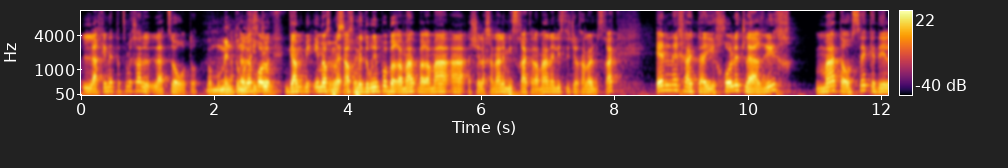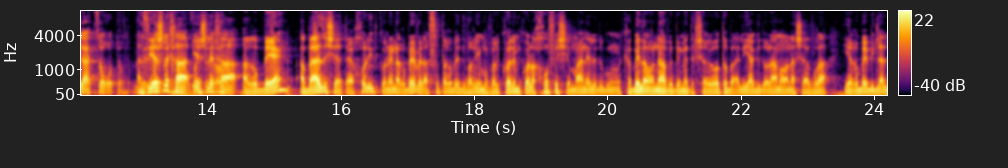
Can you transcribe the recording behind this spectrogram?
להכין את עצמך לעצור אותו. במומנטום לא הכי יכול, טוב. גם אם אנחנו, אנחנו מדברים פה ברמה, ברמה של הכנה למשחק, הרמה האנליסטית של הכנה למשחק, אין לך את היכולת להעריך מה אתה עושה כדי לעצור אותו. אז יש לך, יש לך הרבה, הבעיה זה שאתה יכול להתכונן הרבה ולעשות הרבה דברים, אבל קודם כל החופש שמאנה לדוגמה מקבל העונה, ובאמת אפשר לראות אותו בעלייה גדולה מהעונה שעברה, היא הרבה בגלל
